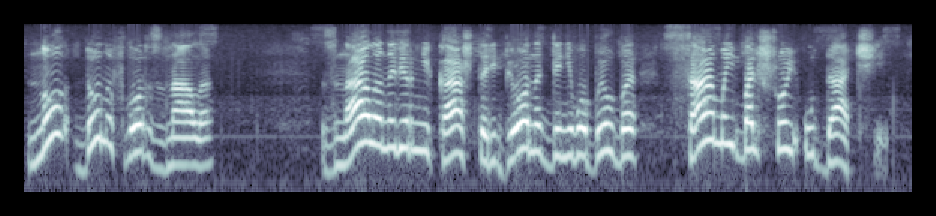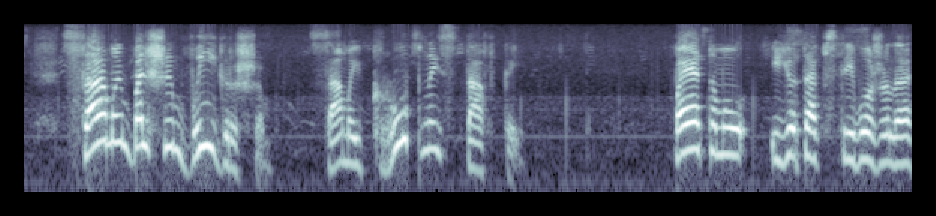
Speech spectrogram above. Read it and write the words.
Но Дона Флор знала, знала наверняка, что ребенок для него был бы самой большой удачей, самым большим выигрышем, самой крупной ставкой. Поэтому ее так встревожило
